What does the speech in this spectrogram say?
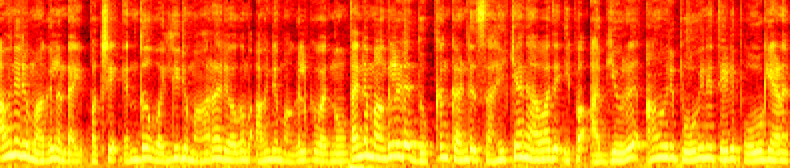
അവനൊരു മകളുണ്ടായി. പക്ഷെ എന്തോ വലിയൊരു മാറാ രോഗം അവന്റെ മകൾക്ക് വന്നു. തന്റെ മകളുടെ ദുഃഖം കണ്ട് സഹിക്കാനാവാതെ ഇപ്പൊ അഗ്യൂർ ആ ഒരു പൂവിനെ തേടി പോവുകയാണ്.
